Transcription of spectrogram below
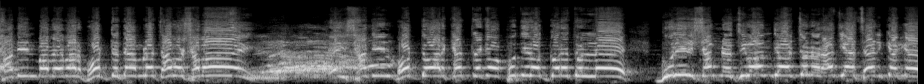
স্বাধীনভাবে এবার ভোট দিতে আমরা যাব সবাই। এই স্বাধীন ভোট দেওয়ার ক্ষেত্রে কেউ প্রতিরোধ করে তুললে গুলির সামনে জীবন দেওয়ার জন্য রাজি আছেন কে কে?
